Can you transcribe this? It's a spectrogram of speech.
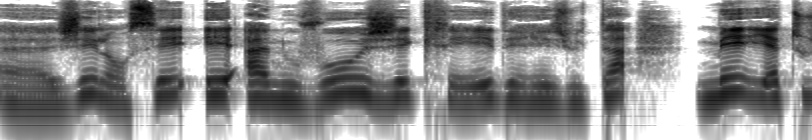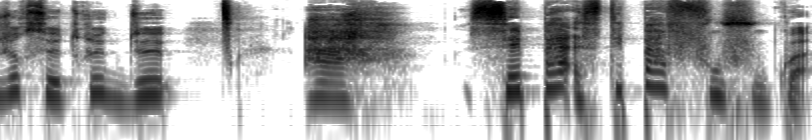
euh, j'ai lancé et à nouveau j'ai créé des résultats. Mais il y a toujours ce truc de ah, c'est pas, c'était pas foufou quoi.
